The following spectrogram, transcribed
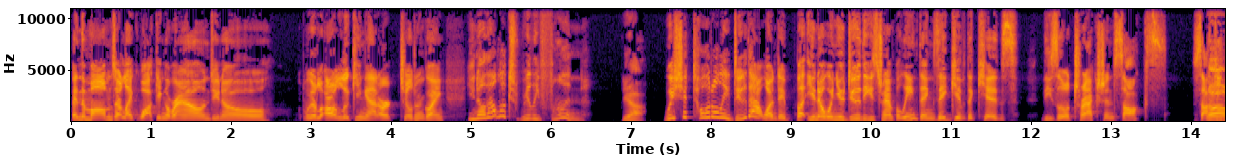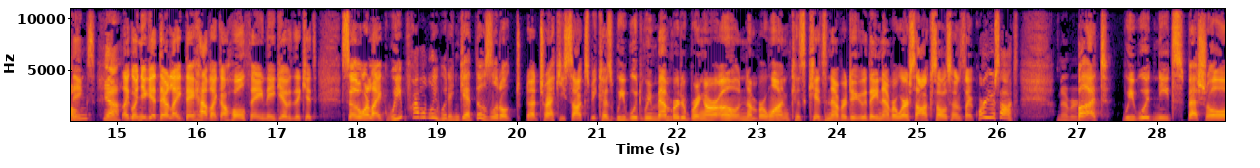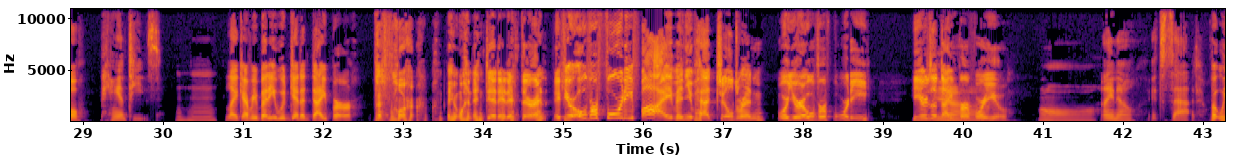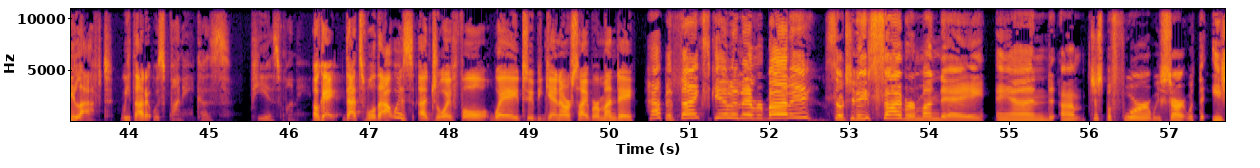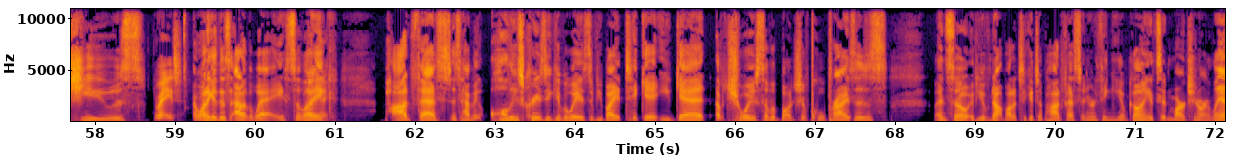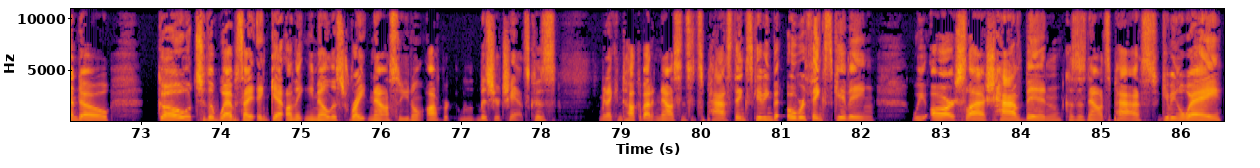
And the moms are like walking around. You know, we're all looking at our children, going, you know, that looks really fun. Yeah. We should totally do that one day. But you know, when you do these trampoline things, they give the kids these little traction socks, socky Oh, things. yeah. Like when you get there, like they have like a whole thing they give the kids. So we're like, we probably wouldn't get those little uh, tracky socks because we would remember to bring our own, number one, because kids never do. They never wear socks. All of a sudden it's like, where are your socks? Never. But we would need special panties. hmm Like everybody would get a diaper before they went and did it. If they're in, if you're over 45 and you've had children or you're over 40, here's a diaper for you. Aw. I know it's sad, but we laughed. We thought it was funny because pee is funny. Okay. That's, well, that was a joyful way to begin our Cyber Monday. Happy Thanksgiving, everybody. So today's Cyber Monday. And um, just before we start with the issues, Right. I want to get this out of the way. So, like, Okay. Podfest is having all these crazy giveaways. If you buy a ticket, you get a choice of a bunch of cool prizes. And so, if you've not bought a ticket to Podfest and you're thinking of going, it's in March in Orlando. Go to the website and get on the email list right now so you don't oppor- miss your chance. Because, I mean, I can talk about it now since it's past Thanksgiving, but over Thanksgiving, we are slash have been because now it's past giving away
